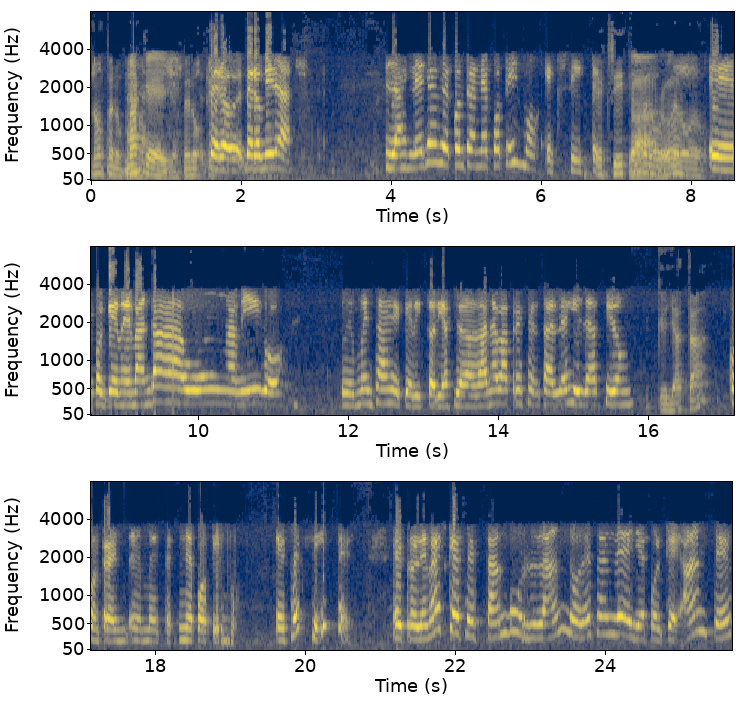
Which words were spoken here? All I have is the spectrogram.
No, pero más que ellos. Pero Pero, pero mira, las leyes de contra el nepotismo existen. existe, Claro. pero, pero Eh, porque me manda un amigo un mensaje que Victoria Ciudadana va a presentar legislación que ya está. contra el, nepotismo. Eso existe. El problema es que se están burlando de esas leyes porque antes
